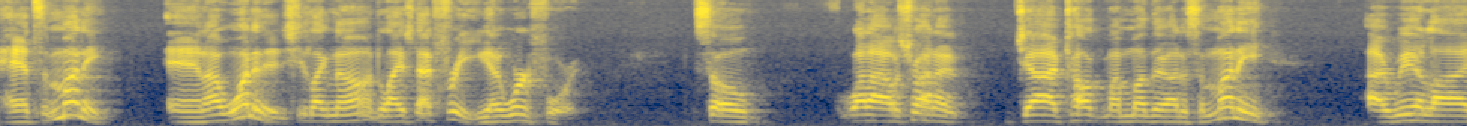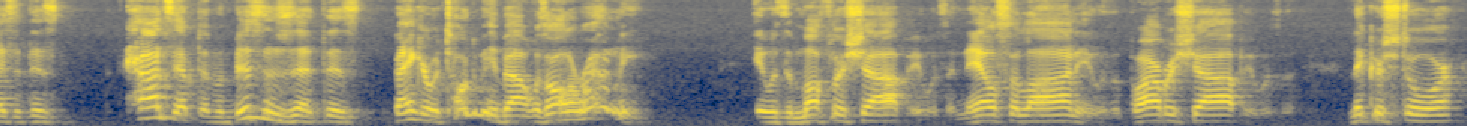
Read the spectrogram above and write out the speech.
had some money and I wanted it. She's like, no, life's not free. You got to work for it. So while I was trying to jive talk my mother out of some money, I realized that this concept of a business that this banker would talk to me about was all around me. It was a muffler shop, it was a nail salon, it was a barber shop, it was a liquor store.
